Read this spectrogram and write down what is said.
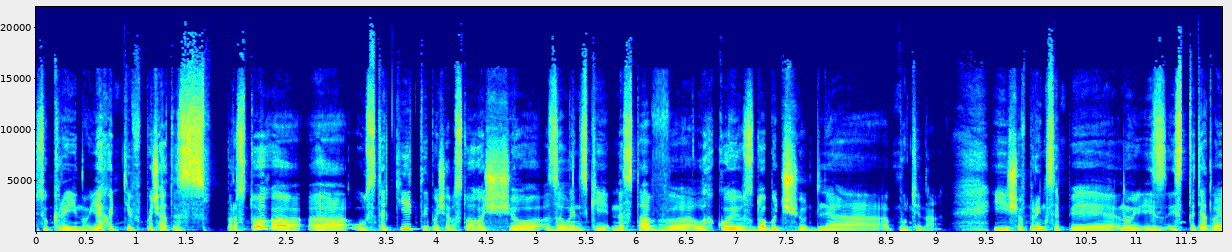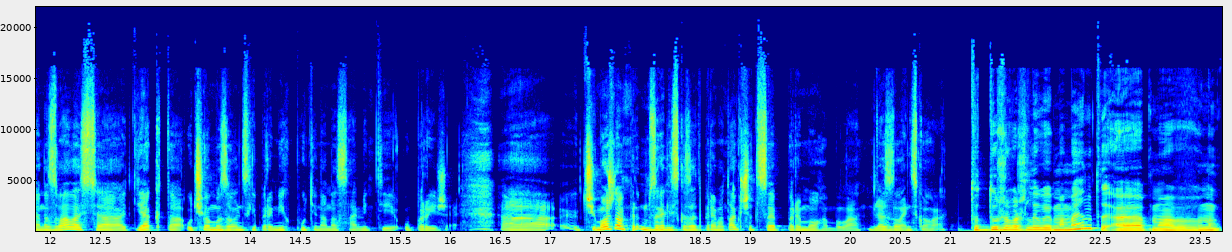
всю країну. Я хотів почати з простого. У статті ти почав з того, що Зеленський не став легкою здобиччю для Путіна. І що, в принципі, ну і, і стаття твоя назвалася Як та у чому Зеленський переміг Путіна на саміті у Парижі. А, Чи можна взагалі сказати прямо так, що це перемога була для Зеленського? Тут дуже важливий момент. Ну,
